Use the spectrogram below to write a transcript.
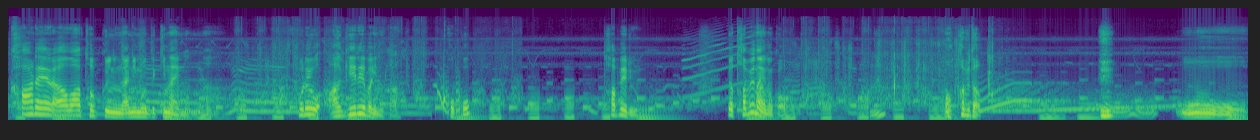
彼らは特に何もできないもんな。これをあげればいいのか？ここ？食べる？いや食べないのか。ん？あ食べた。え？おお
